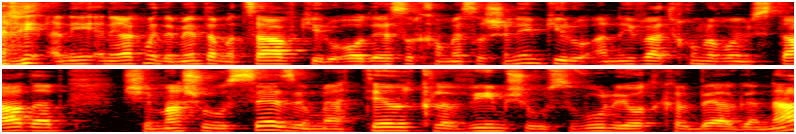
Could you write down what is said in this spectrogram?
אני, אני, אני רק מדמיין את המצב, כאילו עוד 10-15 שנים, כאילו אני ואת יכולים לבוא עם סטארט-אפ, שמה שהוא עושה זה הוא מאתר כלבים שהוסבו להיות כלבי הגנה,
